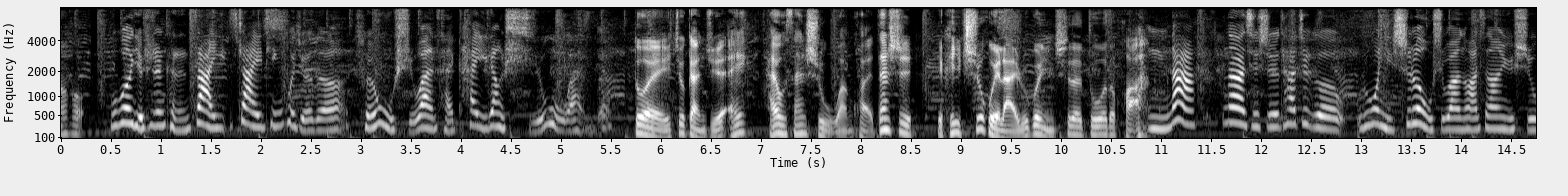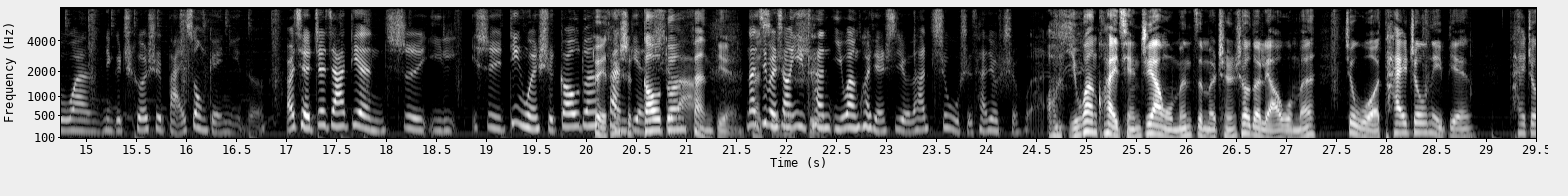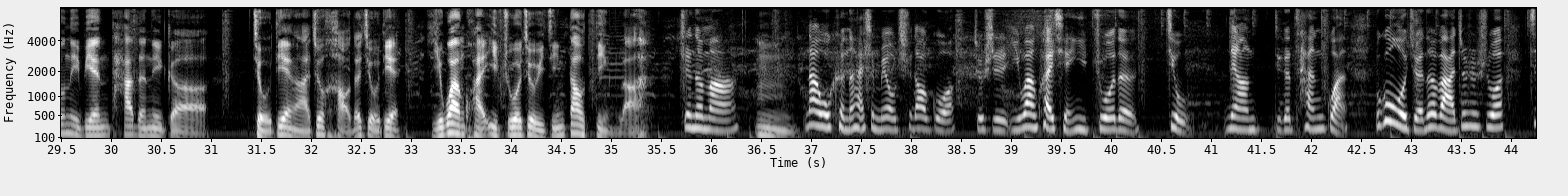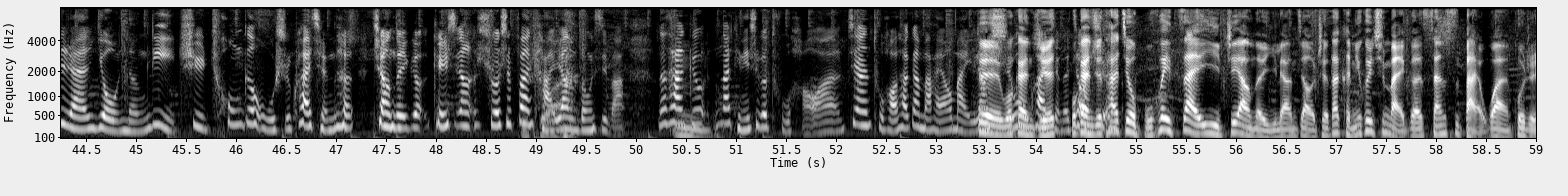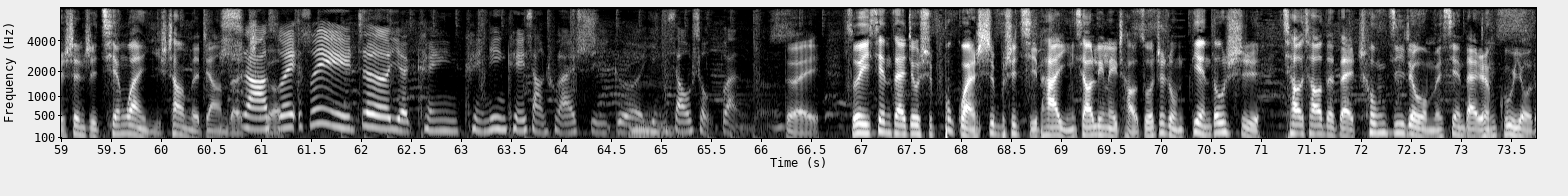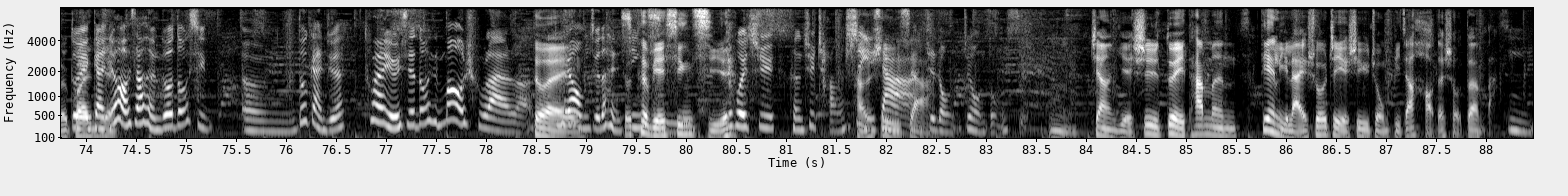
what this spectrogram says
不过有些人可能乍一乍一听会觉得存五十万才开一辆十五万的，对，就感觉哎还有三十五万块，但是也可以吃回来，如果你吃的多的话。嗯，那那其实它这个，如果你吃了五十万的话，相当于十五万那个车是白送给你的，而且这家店是一是定位是高端对，它饭店，是高端。饭店。那基本上一餐一万块钱是有的，他吃五十餐就吃回来。哦，一万块钱，这样我们怎么承受得了？我们就我台州那边，台州那边它的那个酒店啊，就好的酒店，一万块一桌就已经到顶了。真的吗？嗯，那我可能还是没有吃到过，就是一万块钱一桌的酒那样一个餐馆。不过我觉得吧，就是说，既然有能力去充个五十块钱的这样的一个，可以像说是饭卡一样的东西吧，那他给、嗯那肯定是个土豪啊。既然土豪，他干嘛还要买一辆对我感觉？我感觉他就不会在意这样的一辆轿车，他肯定会去买个三四百万或者甚至千万以上的这样的车。是啊，所以所以这也可以肯定可以想出来是一个嗯营销手段的。对，所以现在就是不管是不是奇葩营销、另类炒作，这种店都是悄悄的在冲击着我们现代人固有的观对，念。感觉好像很多东西，嗯，都感觉突然有一些东西冒出来了，对就让我们觉得很新奇，就特别新奇就会去可能去尝试一下这种这种东西。嗯，这样也是对他们店里来说，这也是一种比较好的手段吧。嗯，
